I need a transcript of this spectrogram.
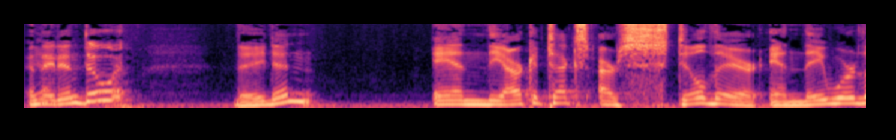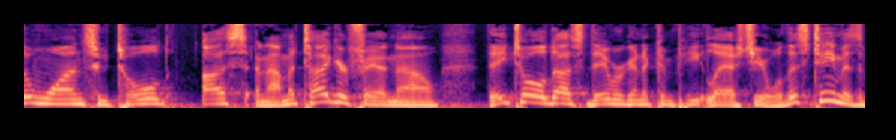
and yeah. they didn't do it. They didn't. And the architects are still there, and they were the ones who told us, and I'm a Tiger fan now, they told us they were going to compete last year. Well, this team is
